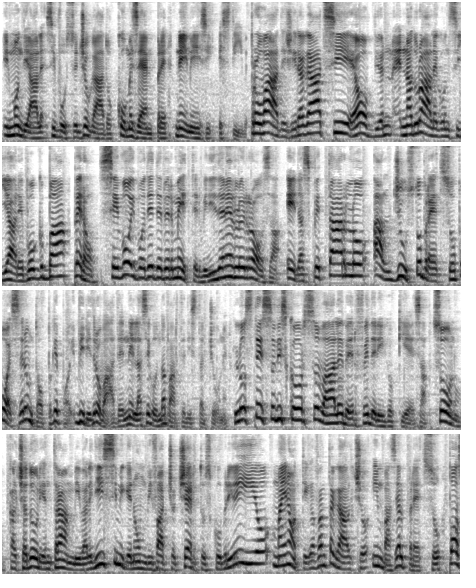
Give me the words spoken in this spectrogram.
il mondiale si fosse giocato come sempre nei mesi estivi. Provateci ragazzi, è ovvio, è naturale consigliare Pogba, però se voi potete permettervi di tenerlo in rosa ed aspettarlo al giusto prezzo può essere un top che poi vi ritrovate nella seconda parte di stagione. Lo stesso discorso vale per Federico Chiesa. Sono calciatori entrambi validissimi che non vi faccio certo scoprire io, ma in ottica fantacalcio in base al prezzo possono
